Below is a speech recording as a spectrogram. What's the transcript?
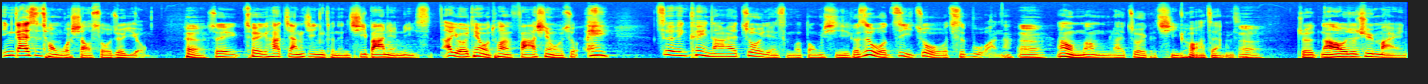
应该是从我小时候就有，哼所以所以它将近可能七八年历史。啊，有一天我突然发现，我说，哎、欸。这个可以拿来做一点什么东西，可是我自己做我吃不完啊。嗯，那我们那我们来做一个企划这样子。嗯，就然后我就去买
